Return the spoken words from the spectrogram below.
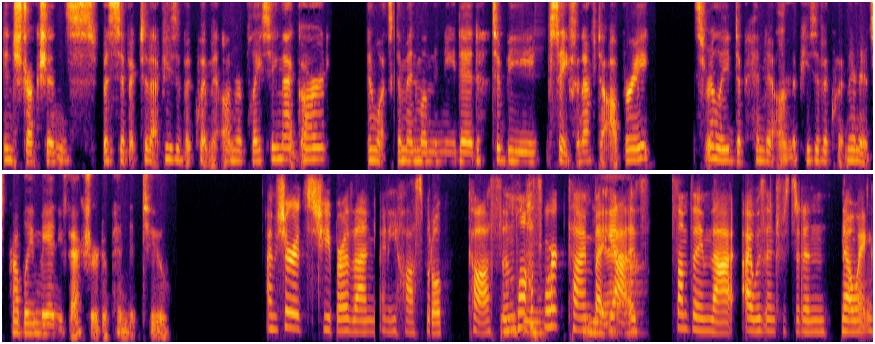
instructions specific to that piece of equipment on replacing that guard and what's the minimum needed to be safe enough to operate. It's really dependent on the piece of equipment. It's probably manufacturer dependent too. I'm sure it's cheaper than any hospital costs and mm-hmm. lost work time. But yeah. yeah, it's something that I was interested in knowing.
